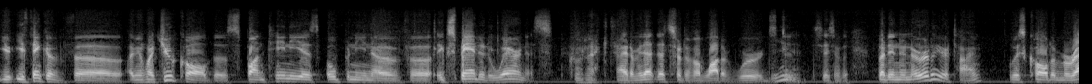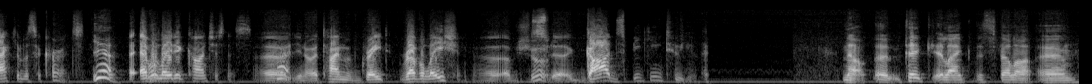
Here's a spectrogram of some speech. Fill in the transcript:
you, you think of, uh, I mean, what you call the spontaneous opening of uh, expanded awareness. correct. Right? I mean, that, that's sort of a lot of words Yeah. to say something. But in an earlier time, it was called a miraculous occurrence. Yeah. Evelated consciousness, uh, Right. you know, a time of great revelation, uh, of Sure. uh, God speaking to you. Now, uh, take uh, like this fellow, um,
